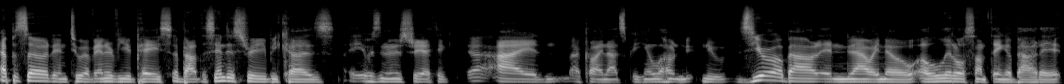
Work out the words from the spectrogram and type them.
episode and to have interviewed Pace about this industry because it was an industry I think uh, I I probably not speaking alone knew zero about and now I know a little something about it.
